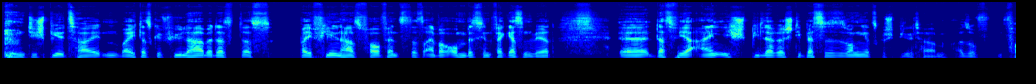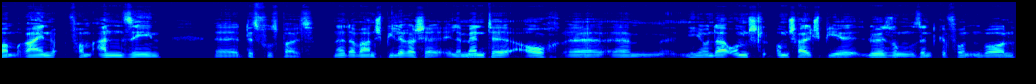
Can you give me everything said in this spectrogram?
die Spielzeiten, weil ich das Gefühl habe, dass das bei vielen HSV-Fans das einfach auch ein bisschen vergessen wird, äh, dass wir eigentlich spielerisch die beste Saison jetzt gespielt haben. Also vom rein vom Ansehen äh, des Fußballs. Ne, da waren spielerische Elemente, auch äh, ähm, hier und da Umsch Umschaltspiellösungen sind gefunden worden.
